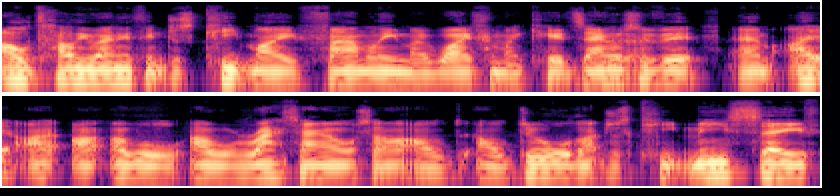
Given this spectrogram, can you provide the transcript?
I'll tell you anything. Just keep my family, my wife, and my kids out Yeah. of it. Um, I, I, I- will, I will rat out. I'll, I'll, I'll do all that. Just keep me safe.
